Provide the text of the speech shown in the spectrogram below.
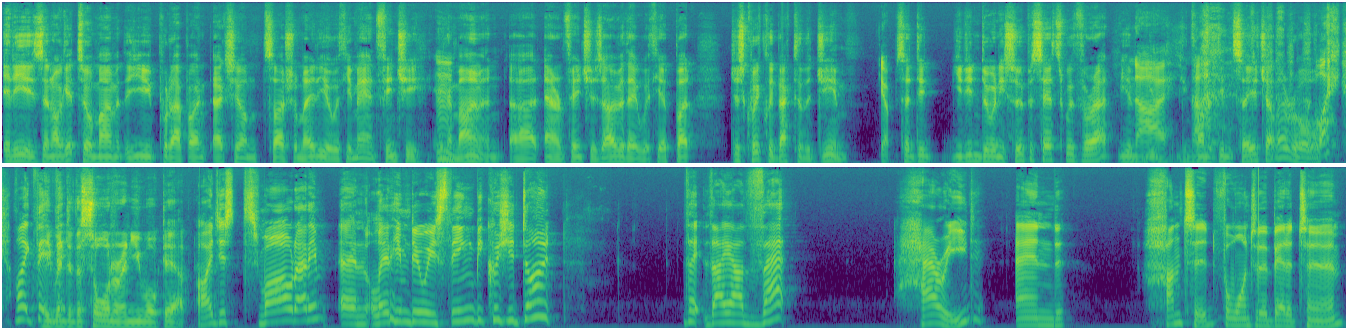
It is, and I'll get to a moment that you put up on, actually on social media with your man Finchy in Mm. a moment. Uh, Aaron Finch is over there with you, but just quickly back to the gym. Yep. So did you didn't do any supersets with Virat? You, No, you, you no. kind of didn't see each other, or Like, like the, he went to the sauna and you walked out. I just smiled at him and let him do his thing because you don't. They, they are that harried and hunted, for want of a better term,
